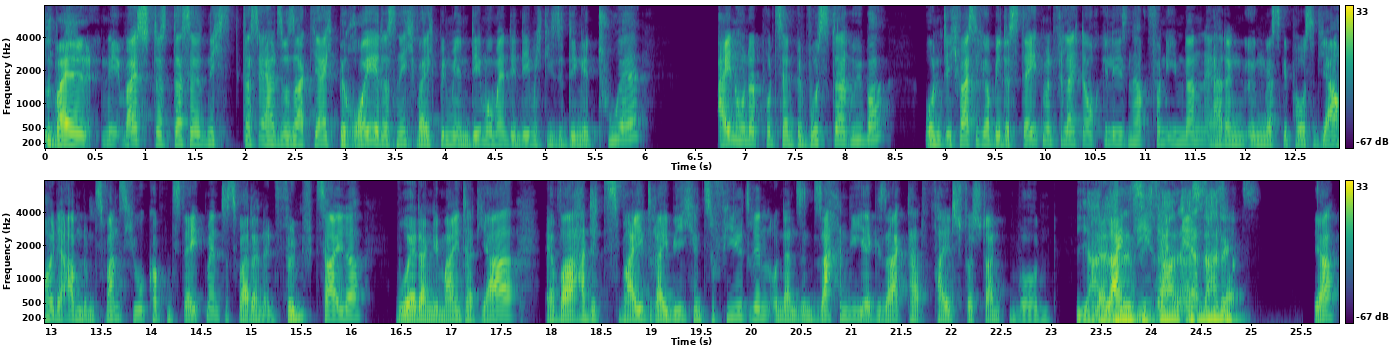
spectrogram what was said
Weil, nee, weißt du, dass, dass er nicht, dass er halt so sagt, ja, ich bereue das nicht, weil ich bin mir in dem Moment, in dem ich diese Dinge tue, 100% bewusst darüber. Und ich weiß nicht, ob ihr das Statement vielleicht auch gelesen habt von ihm dann. Er hat dann irgendwas gepostet, ja, heute Abend um 20 Uhr kommt ein Statement. Das war dann ein Fünfzeiler, wo er dann gemeint hat, ja, er war, hatte zwei, drei Bierchen zu viel drin und dann sind Sachen, die er gesagt hat, falsch verstanden worden. Ja, und allein er dieser gerade, also da hat er, Satz. Ja?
